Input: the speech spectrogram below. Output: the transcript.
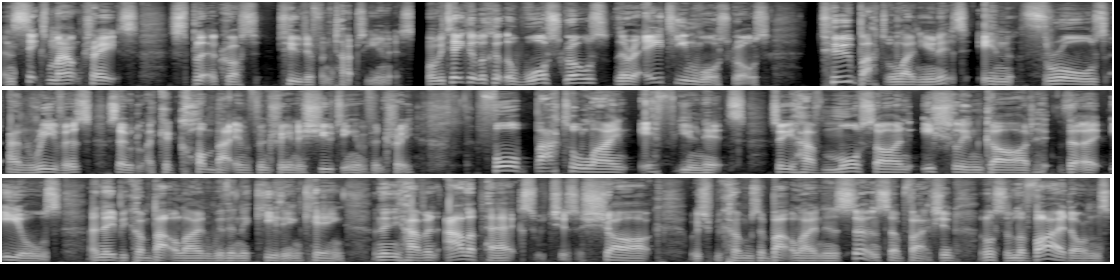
and six mount traits split across two different types of units. When we take a look at the war scrolls, there are 18 war scrolls. Two battle line units in thralls and reavers, so like a combat infantry and a shooting infantry. Four battle line if units, so you have Morsar and Ishlan Guard that are eels, and they become battle line with an Akhelian king. And then you have an Allopex, which is a shark, which becomes a battle line in a certain subfaction, and also Leviadons,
